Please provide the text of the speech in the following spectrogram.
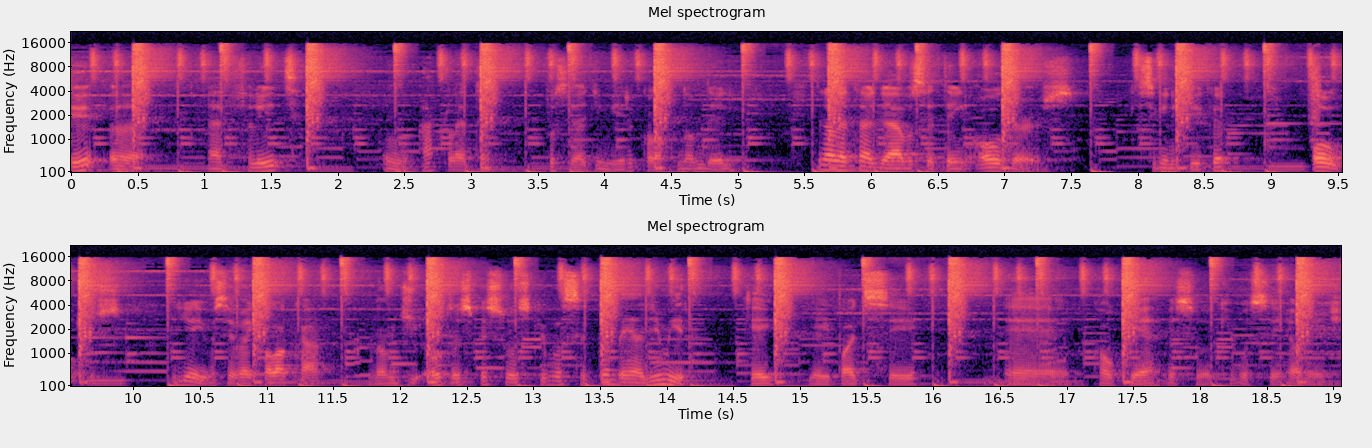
E uh, athlete, um atleta, você admira, coloca o nome dele. E na letra H você tem others, que significa outros. E aí você vai colocar o nome de outras pessoas que você também admira, ok? E aí pode ser é, qualquer pessoa que você realmente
